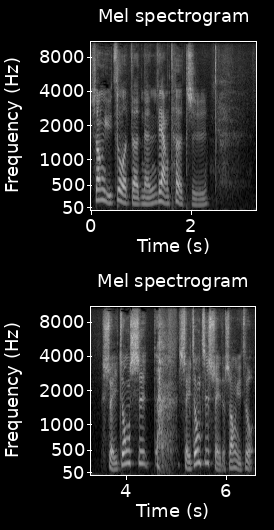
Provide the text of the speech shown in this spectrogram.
双鱼座的能量特质，水中之 水中之水的双鱼座。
